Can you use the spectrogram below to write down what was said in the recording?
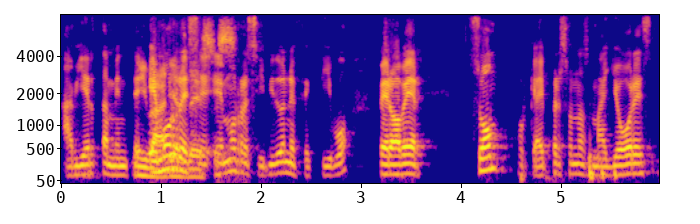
abiertamente. Y Hemos, varias rece- veces. hemos recibido en efectivo, pero a ver, son porque hay personas mayores,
